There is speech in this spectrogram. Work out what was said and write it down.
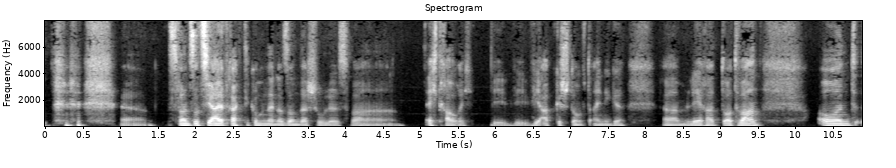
es war ein Sozialpraktikum in einer Sonderschule. Es war echt traurig, wie, wie, wie abgestumpft einige ähm, Lehrer dort waren. Und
